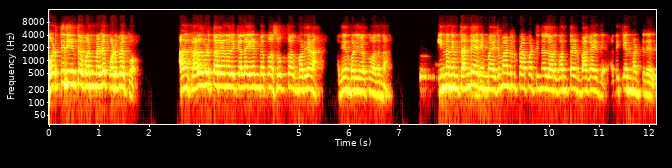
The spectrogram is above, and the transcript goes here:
ಕೊಡ್ತೀನಿ ಅಂತ ಬಂದ್ಮೇಲೆ ಕೊಡ್ಬೇಕು. ಅದನ್ನ ಕಳೆದು ಬಿಡ್ತಾರೆ ಅನ್ನೋದಕ್ಕೆಲ್ಲ ಏನ್ ಬೇಕೋ ಸೂಕ್ತವಾಗಿ ಬರೆಯೋಣ. ಅದೇನ್ ಬರೀಬೇಕು ಅದನ್ನ. ಇನ್ನು ನಿಮ್ ತಂದೆ, ನಿಮ್ಮ ಯಜಮಾನ್ರ ಪ್ರಾಪರ್ಟಿನಲ್ಲಿ ಅವ್ರಿಗೆ ಒನ್ ತರ್ಡ್ ಭಾಗ ಇದೆ. ಅದಕ್ಕೇನ್ ಮಾಡ್ತೀರ ಹೇಳಿ?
